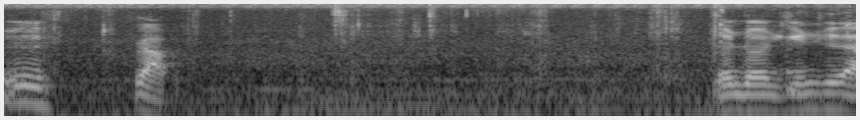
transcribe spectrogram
อืมกรอบ โดนโดนกินเถื่อ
